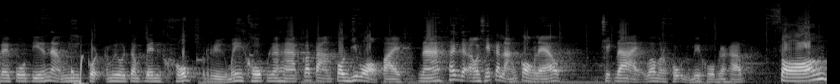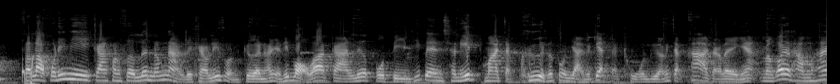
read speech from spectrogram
ในโปรตีนนั้นมีกรดอะมิโนจำเป็นครบหรือไม่ครบนะฮะก็ตามต้นที่บอกไปนะถ้าเกิดเอาเช็คกันหลังกล่องแล้ว เช็คได้ว่ามันครบหรือไม่ครบนะครับ 2. สำหรับคนที่มีการคอนเซิร์นเรื่องน้ำหนักหรือแคลอรี่ส่วนเกินนะอย่างที่บอกว่าการเลือกโปรตีนที่เป็นชนิดมาจากพืชซะส่วนใหญ่ไม่แก่จากถั่วเหลืองจากข้าวจากอะไรอย่างเงี้ยมันก็จะทำให้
